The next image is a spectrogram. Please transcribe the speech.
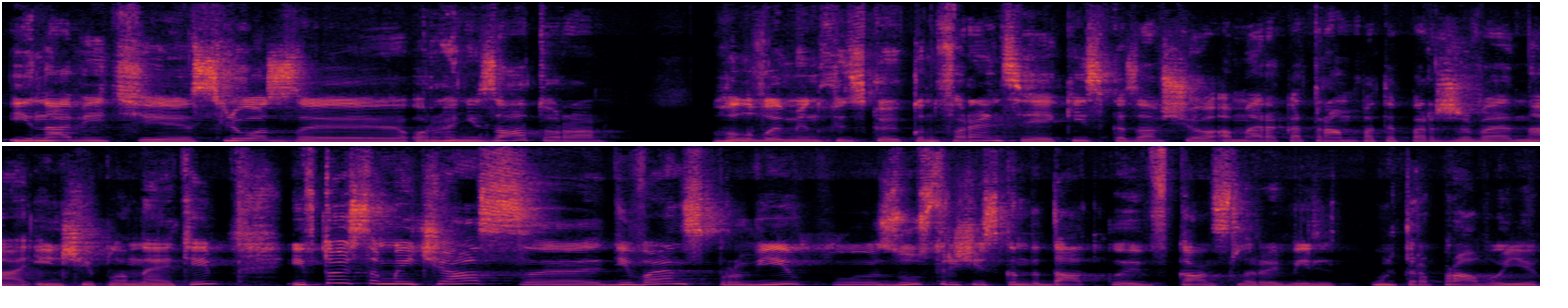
і навіть сльози організатора, голови Мюнхенської конференції, який сказав, що Америка Трампа тепер живе на іншій планеті. І в той самий час е, Дівенс провів е, зустріч із кандидаткою в канцлери від ультраправої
